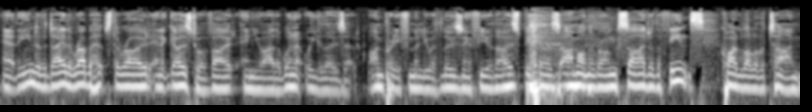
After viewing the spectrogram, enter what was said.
and at the end of the day, the rubber hits the road and it goes to a vote, and you either win it or you lose it. I'm pretty familiar with losing a few of those because I'm on the wrong side of the fence quite a lot of the time.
